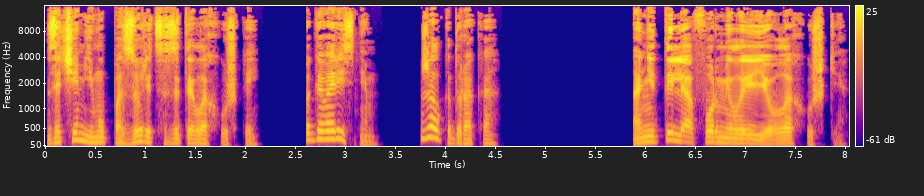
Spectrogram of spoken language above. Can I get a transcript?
Зачем ему позориться с этой лохушкой? Поговори с ним. Жалко дурака». «А не ты ли оформила ее в лохушке?»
